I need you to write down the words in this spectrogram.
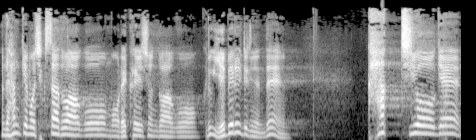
근데 함께 뭐 식사도 하고 뭐 레크레이션도 하고 그리고 예배를 드리는데 각 지역에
